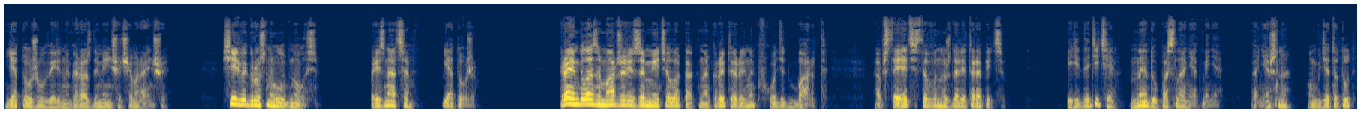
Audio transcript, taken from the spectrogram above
я тоже уверена гораздо меньше, чем раньше. Сильвия грустно улыбнулась. Признаться, я тоже. Краем глаза Марджери заметила, как на крытый рынок входит Барт. Обстоятельства вынуждали торопиться. «Передадите Неду послание от меня?» «Конечно. Он где-то тут.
